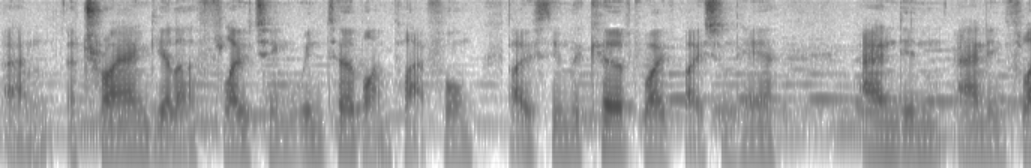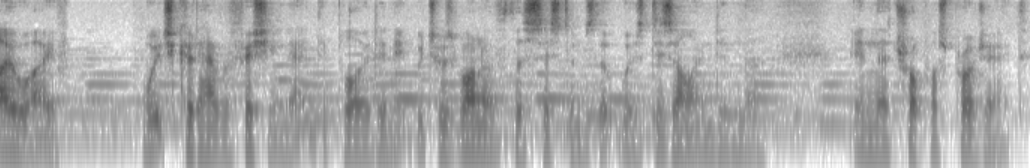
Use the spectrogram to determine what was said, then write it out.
um, a triangular floating wind turbine platform, both in the curved wave basin here and in, and in FloWave, which could have a fishing net deployed in it, which was one of the systems that was designed in the, in the Tropos project.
